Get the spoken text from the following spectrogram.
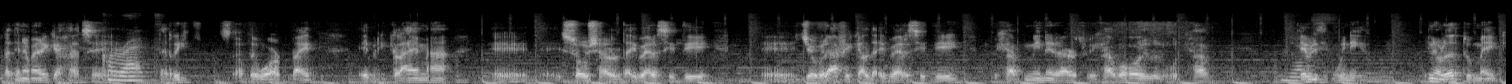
Latin America has uh, the richness of the world, right? Every climate, uh, social diversity, uh, geographical diversity. We have minerals, we have oil, we have Yes. everything we need in order to make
